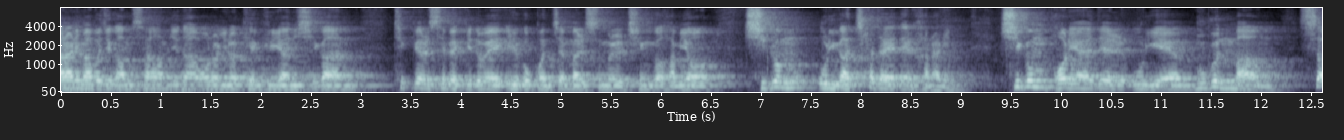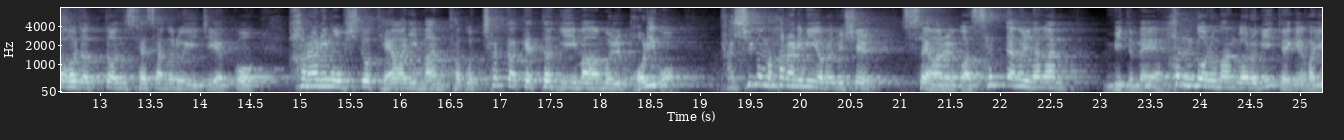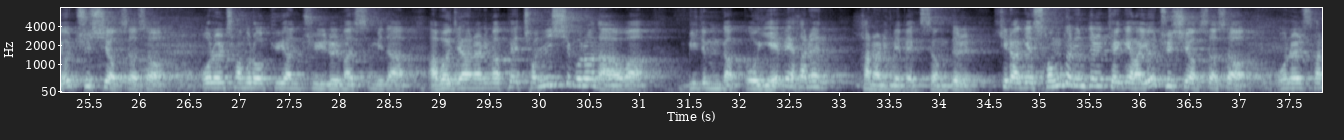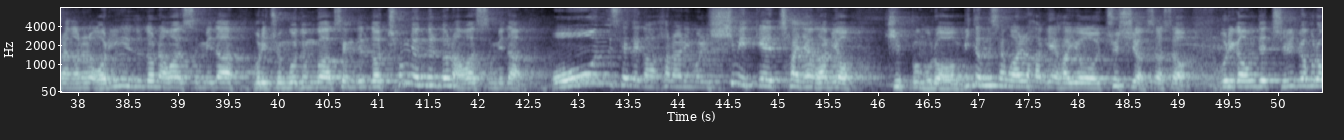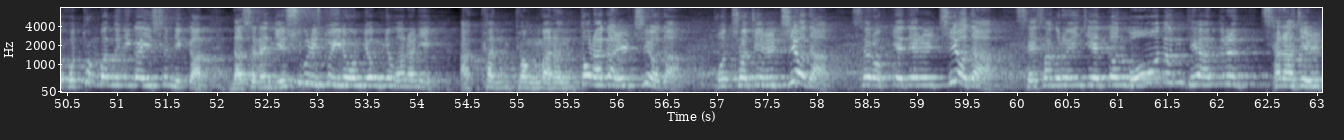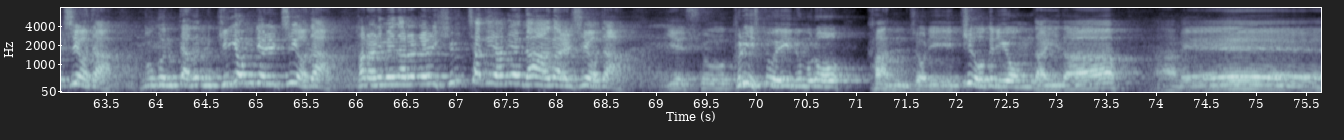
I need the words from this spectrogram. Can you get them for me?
하나님 아버지 감사합니다. 오늘 이렇게 귀한 시간 특별 새벽 기도의 일곱 번째 말씀을 증거하며 지금 우리가 찾아야 될 하나님, 지금 버려야 될 우리의 묵은 마음, 썩어졌던 세상을 의지했고 하나님 없이도 대안이 많다고 착각했던 이 마음을 버리고 다시금 하나님이 열어주실 새 하늘과 새 땅을 향한 믿음의 한 걸음 한 걸음이 되게 하여 주시옵소서. 오늘 참으로 귀한 주의를 맞습니다. 아버지 하나님 앞에 전심으로 나와 믿음 갖고 예배하는 하나님의 백성들, 희락의 성도님들 되게 하여 주시옵소서. 오늘 사랑하는 어린이들도 나왔습니다. 우리 중고등부 학생들도 청년들도 나왔습니다. 온 세대가 하나님을 힘있게 찬양하며 기쁨으로 믿음 생활하게 하여 주시옵소서. 우리 가운데 질병으로 고통받는 이가 있습니까? 나사렛 예수 그리스도 이름은 명령하나니 악한 병만은 떠나갈지어다. 고쳐질지어다. 새롭게 될지어다. 세상을 의지했던 모든 대안들은 사라질지어다. 묵은 땅은 기경될지어다. 하나님의 나라를 힘차게 향해 나아갈지어다. 예수 그리스도의 이름으로 간절히 기도드리옵나이다. 아멘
